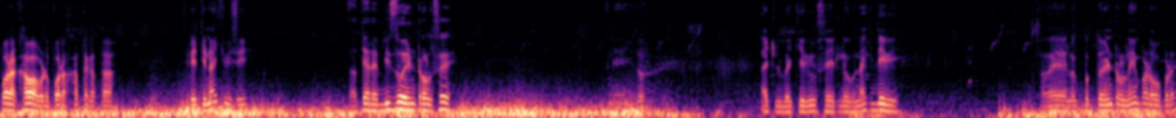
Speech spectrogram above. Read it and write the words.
પોરા ખાવા પડે પોરા ખાતા ખાતા રેતી નાખવી છે. અત્યારે બીજો ઇન્ટ્રોલ છે. ને આટલું બાકી રહ્યું છે, એટલું નાખી દેવી. હવે લગભગ તો ઇન્ટ્રોલ નહીં પાડવો પડે.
